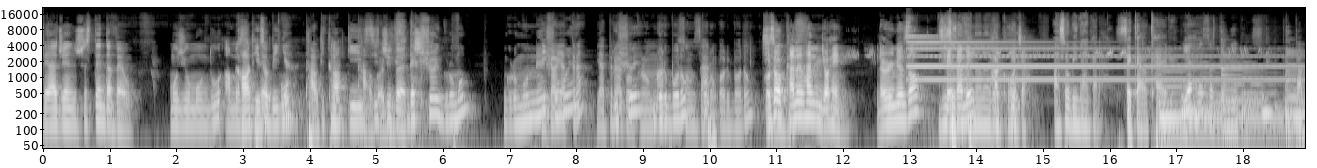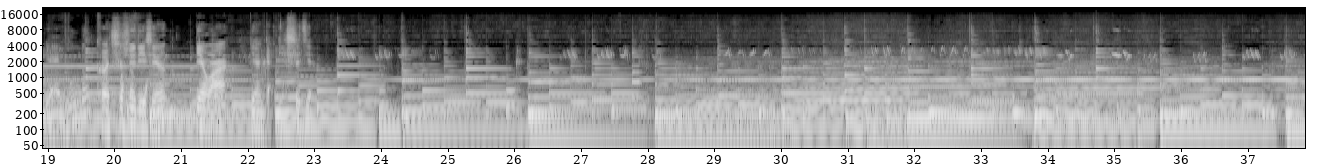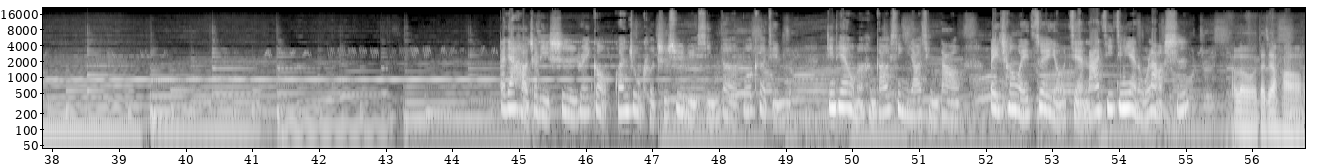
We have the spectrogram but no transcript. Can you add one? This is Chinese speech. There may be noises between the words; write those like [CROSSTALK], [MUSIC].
viagem sustentável. Mude o mundo ao mesmo 考题速 tempo 啲呀，头啲 em que 考 se 嗰啲。 diverte. Dekshoi grumon. Grumon ne Tiga shumoe. yatra, yatra Ishwe, gorgroma, gorbo동, sonsa 고롱. boribo동. 지속 가능한 여행. 놀면서 지속 세상을 가능한 바꾸자. Asobinagara, sekao kaeru. Viajes sostenibles. Cambia el mundo. 可持续旅行，边玩边改变世界。 好，这里是 RayGo，关注可持续旅行的播客节目。今天我们很高兴邀请到被称为最有捡垃圾经验的吴老师，Hello，大家好，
